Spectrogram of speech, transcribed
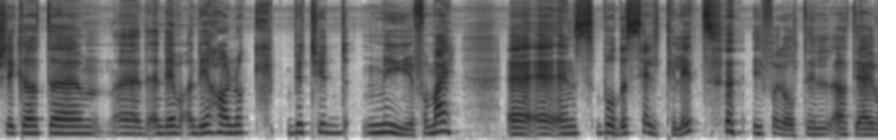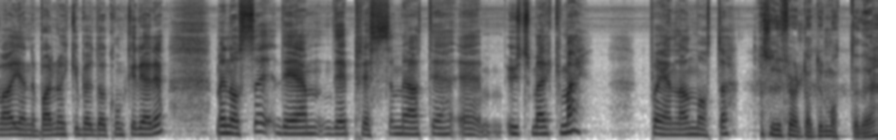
Slik at det, det har nok betydd mye for meg. Eh, en, både selvtillit i forhold til at jeg var enebarn og ikke behøvde å konkurrere, men også det, det presset med at jeg eh, utmerker meg på en eller annen måte. Så du følte at du måtte det?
